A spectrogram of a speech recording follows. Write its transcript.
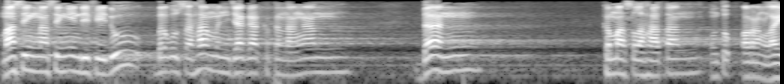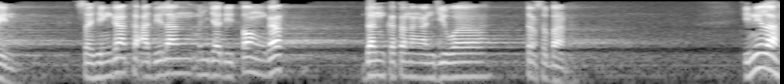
Masing-masing individu berusaha menjaga ketenangan dan kemaslahatan untuk orang lain sehingga keadilan menjadi tonggak dan ketenangan jiwa tersebar. Inilah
